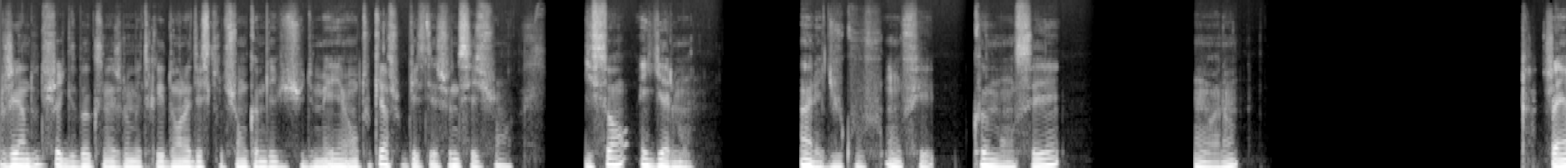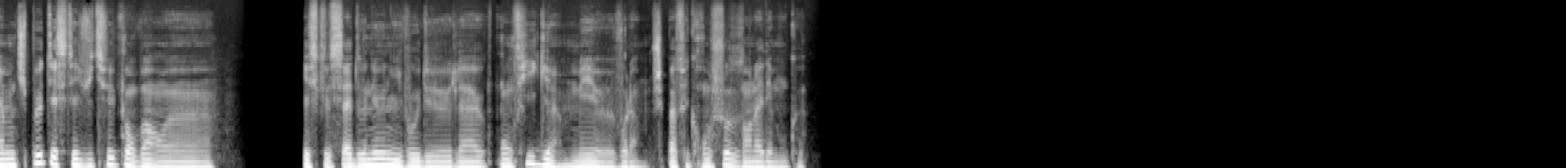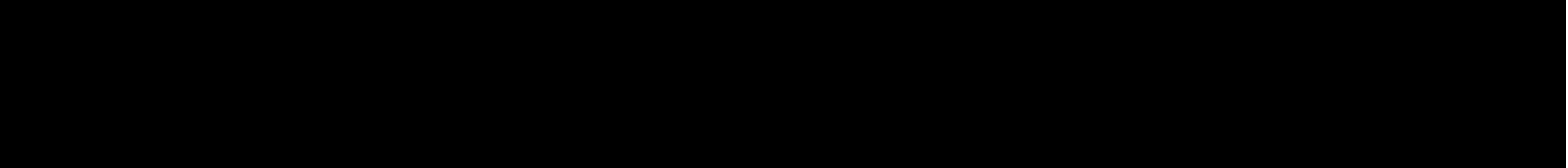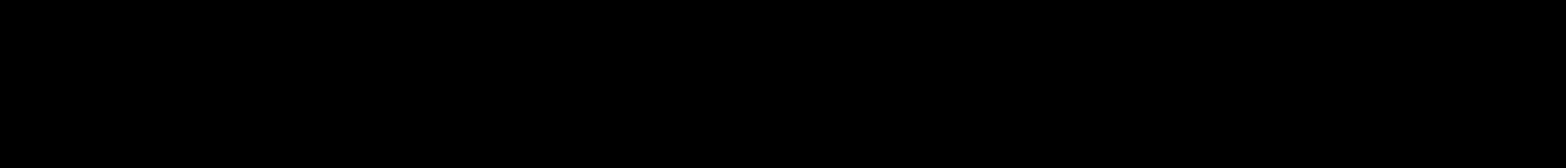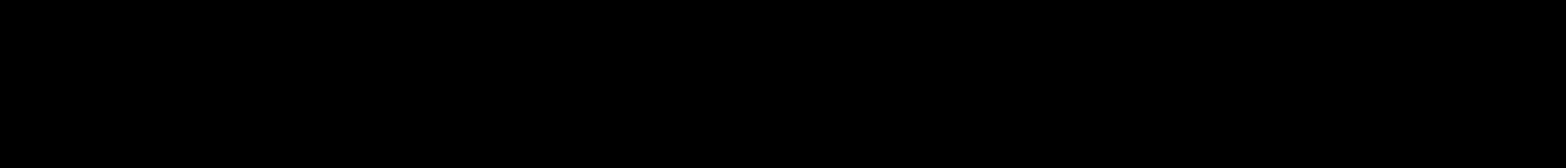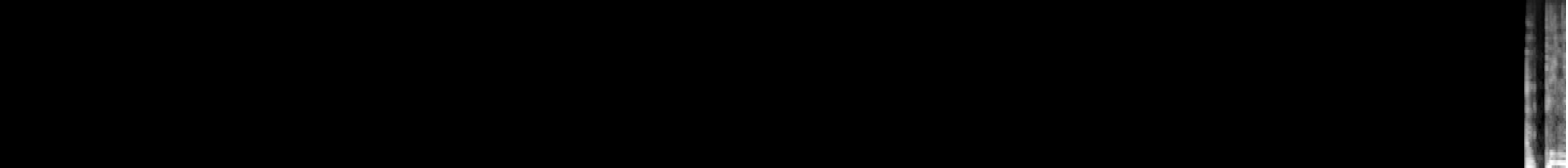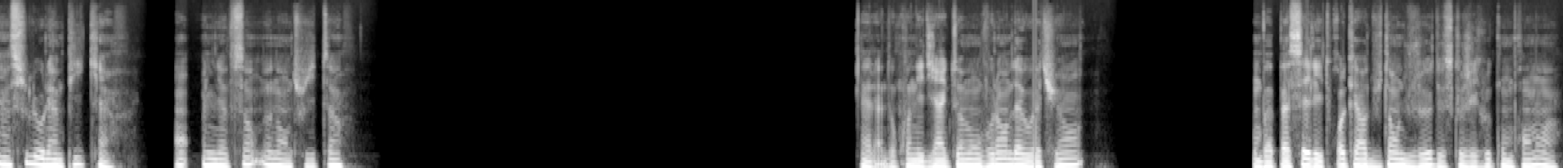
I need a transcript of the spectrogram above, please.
J'ai un doute sur Xbox, mais je le mettrai dans la description comme d'habitude. Mais en tout cas, sur PlayStation, c'est sûr. Il sort également. Allez, du coup, on fait commencer. Voilà. J'avais un petit peu testé vite fait pour voir euh, qu'est-ce que ça donnait au niveau de la config, mais euh, voilà, j'ai pas fait grand chose dans la démo quoi. En péninsule olympique en 1998. Voilà, donc on est directement au volant de la voiture. On va passer les trois quarts du temps du jeu, de ce que j'ai cru comprendre.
